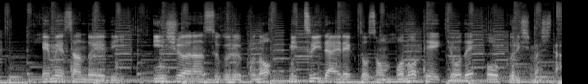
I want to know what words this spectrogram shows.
MS&AD インシュアランスグループの三井ダイレクト損保の提供でお送りしました。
